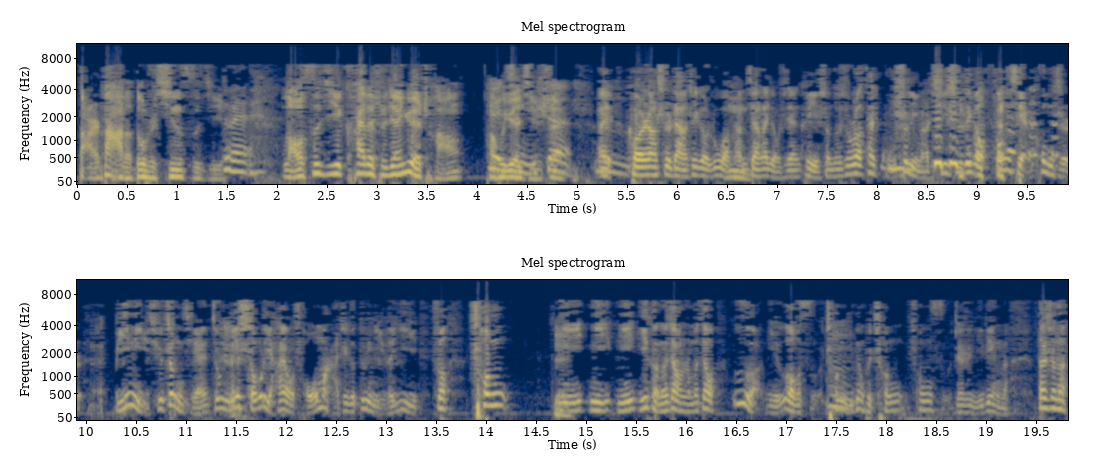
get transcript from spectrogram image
胆儿大的都是新司机，对，老司机开的时间越长，他会越谨慎。哎，客观上是这样。这个如果咱们将来有时间可以深度，就是说在股市里面，其实这个风险控制 比你去挣钱，就是你手里还有筹码，这个对你的意义，说撑。你你你你可能叫什么叫饿？你饿不死，撑一定会撑撑死，这是一定的。但是呢，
